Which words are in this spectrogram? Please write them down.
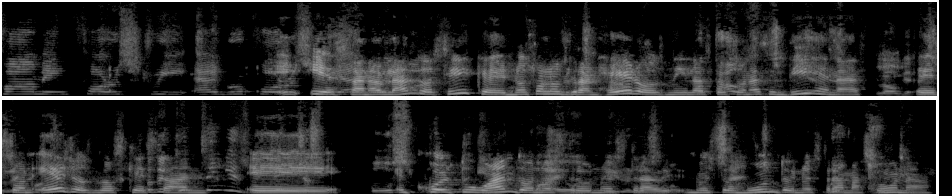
farming, forestry, y, agroforestry, y están hablando así que no son los granjeros ni las personas indígenas, eh, son ellos los que están eh, cultivando nuestro, nuestra, nuestro mundo y nuestra Amazona.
